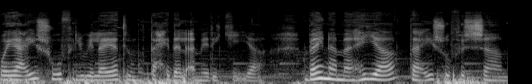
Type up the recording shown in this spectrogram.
ويعيش في الولايات المتحدة الأمريكية بينما هي تعيش في الشام.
